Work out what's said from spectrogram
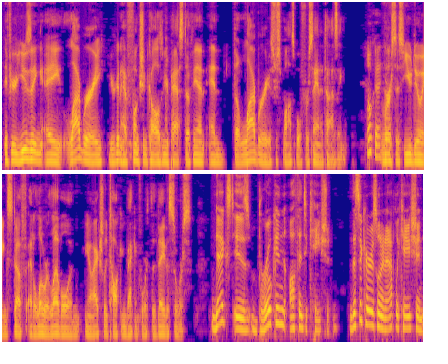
If you're using a library, you're going to have function calls and you pass stuff in and the library is responsible for sanitizing Okay. versus you doing stuff at a lower level and, you know, actually talking back and forth to the data source. Next is broken authentication. This occurs when an application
